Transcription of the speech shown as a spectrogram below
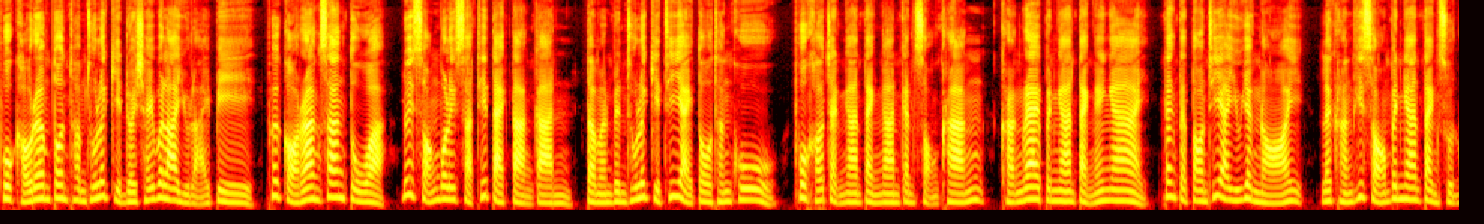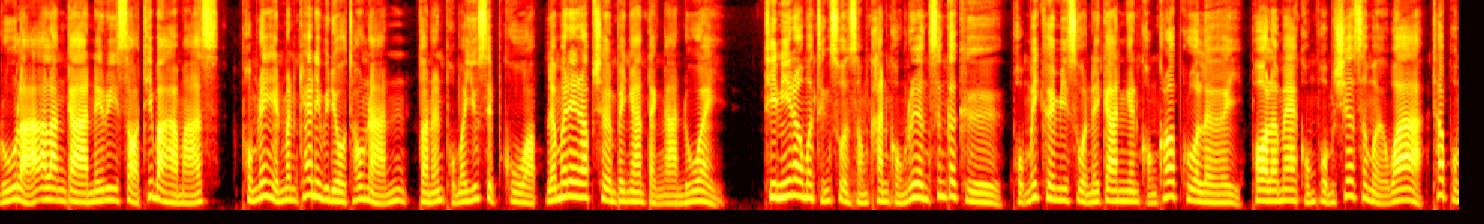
พวกเขาเริ่มต้นทำธุรกิจโดยใช้เวลาอยู่หลายปี เพื่อก่อร่างสร้างตัวด้วย 2 บริษัทที่แตกต่างกัน แต่มันเป็นธุรกิจที่ใหญ่โตทั้งคู่ พวกเขาจัดงานแต่งงานกัน2ครั้ง ครั้งแรกเป็นงานแต่งง่ายๆ ตั้งแต่ตอนที่อายุยังน้อย และครั้งที่ 2 เป็นงานแต่งสุดหรูหราอลังการในรีสอร์ทที่บาฮามัสผมได้เห็นมันแค่ในวิดีโอเท่านั้น ตอนนั้นผมอายุ 10 ขวบ และไม่ได้รับเชิญไปงานแต่งงานด้วย ทีนี้เรามาถึงส่วนสำคัญของเรื่องซึ่งก็คือ ผมไม่เคยมีส่วนในการเงินของครอบครัวเลย พ่อและแม่ของผมเชื่อเสมอว่า ถ้าผม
